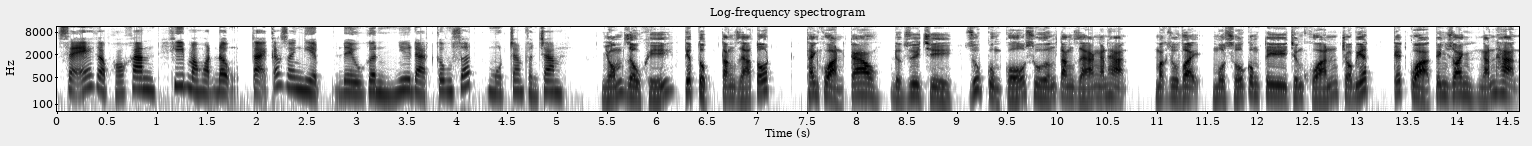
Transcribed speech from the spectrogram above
sẽ gặp khó khăn khi mà hoạt động tại các doanh nghiệp đều gần như đạt công suất 100%. Nhóm dầu khí tiếp tục tăng giá tốt, thanh khoản cao được duy trì giúp củng cố xu hướng tăng giá ngắn hạn. Mặc dù vậy, một số công ty chứng khoán cho biết kết quả kinh doanh ngắn hạn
